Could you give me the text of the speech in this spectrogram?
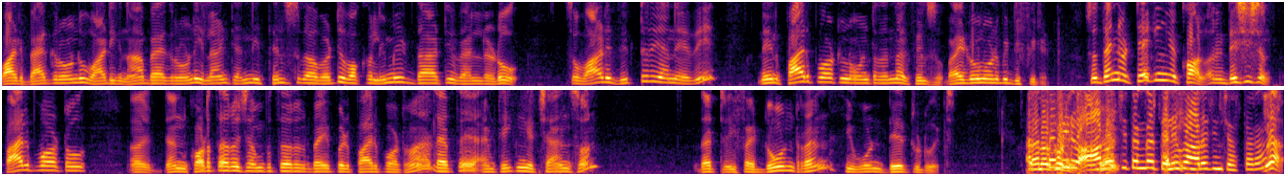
వాడి బ్యాక్గ్రౌండ్ వాడికి నా బ్యాక్గ్రౌండ్ ఇలాంటివన్నీ తెలుసు కాబట్టి ఒక లిమిట్ దాటి వెళ్ళడు. సో వాడి విక్టరీ అనేది నేను పారిపోవటంలో ఉంటుందని నాకు తెలుసు. But I don't want be defeated. So then you're taking a call అని డెసిషన్ పారిపోవటం ఆ, నన్ను కొడతారో చంపుతారో అని భయపడి పారిపోవటమా? లేకపోతే I'm taking a chance on that if I don't run he won't dare to do it మీరు ఆలోచితంగా ఆలోచించేస్తారా? Yeah.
